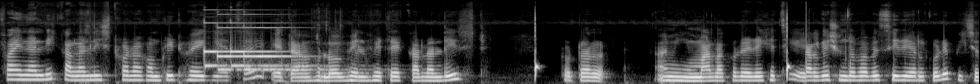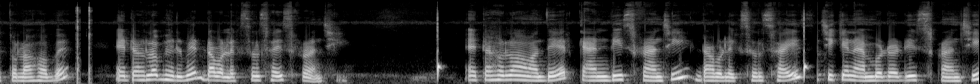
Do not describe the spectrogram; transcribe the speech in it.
ফাইনালি কালার লিস্ট করা কমপ্লিট হয়ে গিয়েছে। এটা হলো ভেলভেটের কালার লিস্ট টোটাল আমি মালা করে রেখেছি। কালকে সুন্দরভাবে সিরিয়াল করে পিকচার তোলা হবে। এটা হলো velvet double XL size scrunchie. এটা হলো আমাদের candy scrunchie double XL size. Chicken embroidery scrunchie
